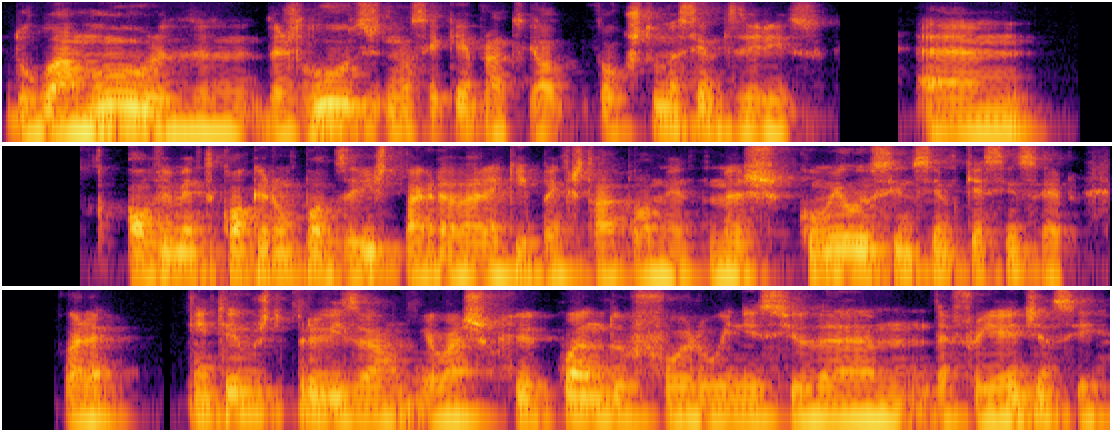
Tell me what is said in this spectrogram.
do glamour, de, das luzes, de não sei o quê. Pronto, ele, ele costuma sempre dizer isso. Um, obviamente qualquer um pode dizer isto para agradar a equipa em que está atualmente, mas com ele eu sinto sempre que é sincero. Agora, em termos de previsão, eu acho que quando for o início da, da free agency,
